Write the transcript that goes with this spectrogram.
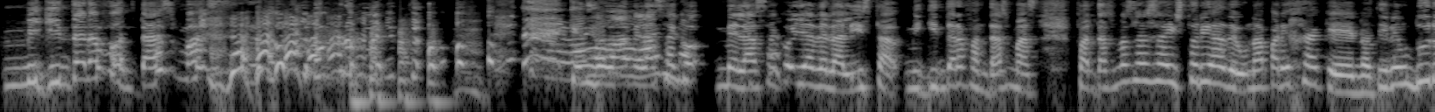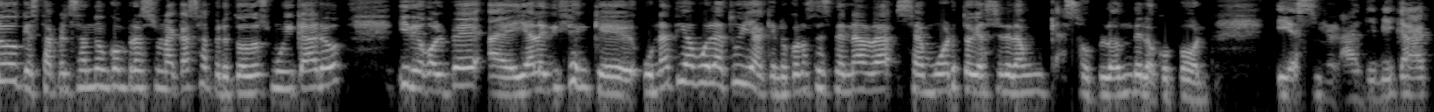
mi quinta era fantasmas. lo prometo. que digo, va, me la, saco, me la saco ya de la lista. Mi quinta era fantasmas. Fantasmas es la historia de una pareja que no tiene un duro, que está pensando en comprarse una casa, pero todo es muy caro. Y de golpe a ella le dicen que una tía abuela tuya que no conoces de nada se ha muerto y se le da un casoplón de locopón. Y es la típica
